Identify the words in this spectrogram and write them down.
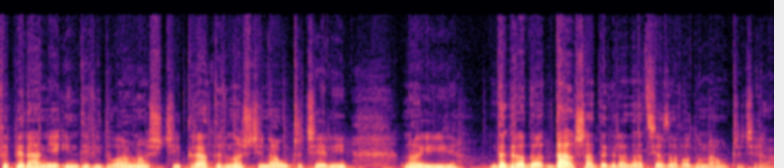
wypieranie indywidualności, kreatywności nauczycieli, no i degrada, dalsza degradacja zawodu nauczyciela.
